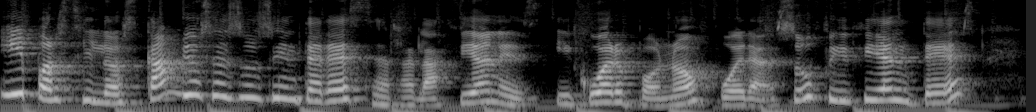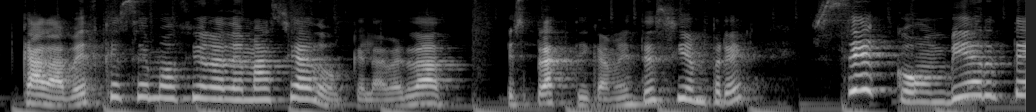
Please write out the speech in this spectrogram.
Y por si los cambios en sus intereses, relaciones y cuerpo no fueran suficientes, cada vez que se emociona demasiado, que la verdad es prácticamente siempre, se convierte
